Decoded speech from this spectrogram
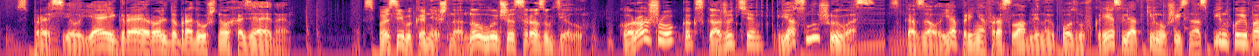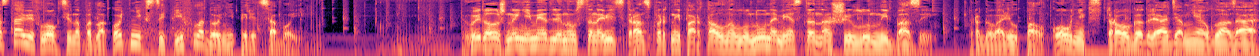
— спросил я, играя роль добродушного хозяина. «Спасибо, конечно, но лучше сразу к делу». «Хорошо, как скажете. Я слушаю вас», — сказал я, приняв расслабленную позу в кресле, откинувшись на спинку и поставив локти на подлокотник, сцепив ладони перед собой. «Вы должны немедленно установить транспортный портал на Луну на место нашей лунной базы проговорил полковник, строго глядя мне в глаза.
